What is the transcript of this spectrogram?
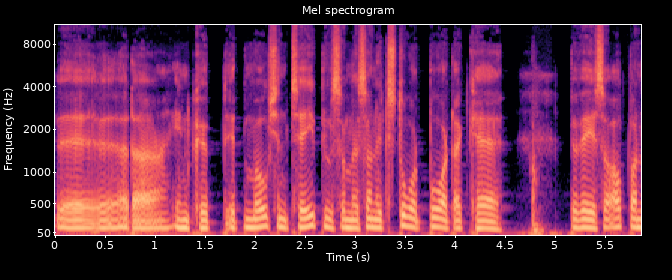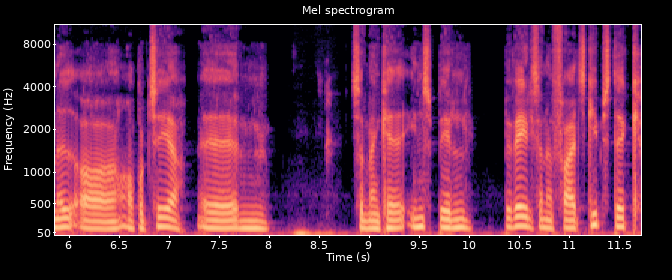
øh, er der indkøbt et motion table, som er sådan et stort bord, der kan bevæge sig op og ned og, og rotere, øh, så man kan indspille bevægelserne fra et skibsdæk.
